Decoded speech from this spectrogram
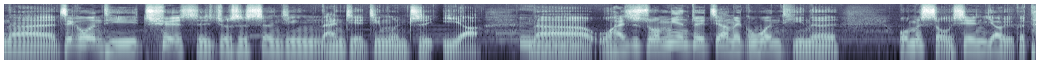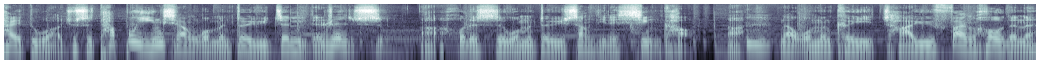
那这个问题确实就是圣经难解经文之一啊。那我还是说，面对这样的一个问题呢，我们首先要有个态度啊，就是它不影响我们对于真理的认识啊，或者是我们对于上帝的信靠啊。那我们可以茶余饭后的呢，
